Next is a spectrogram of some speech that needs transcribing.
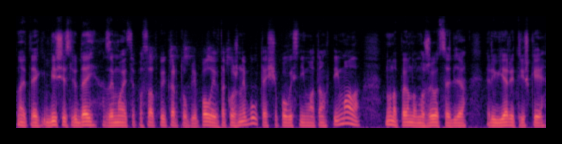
знаєте, як більшість людей займається посадкою картоплі. Полив також не був, те, що по весні вона там впіймала. Ну, напевно, можливо, це для Рів'єри трішки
